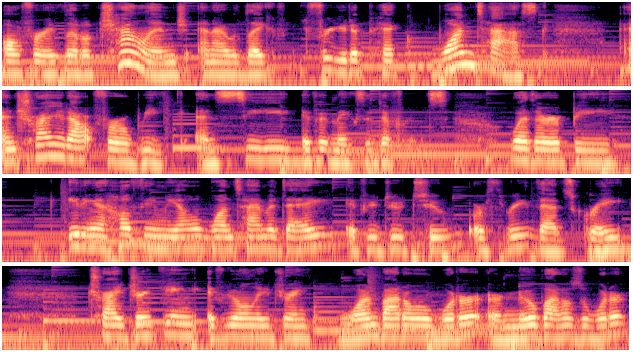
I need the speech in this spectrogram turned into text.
offer a little challenge and I would like for you to pick one task and try it out for a week and see if it makes a difference. Whether it be eating a healthy meal one time a day, if you do two or three, that's great. Try drinking, if you only drink one bottle of water or no bottles of water,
